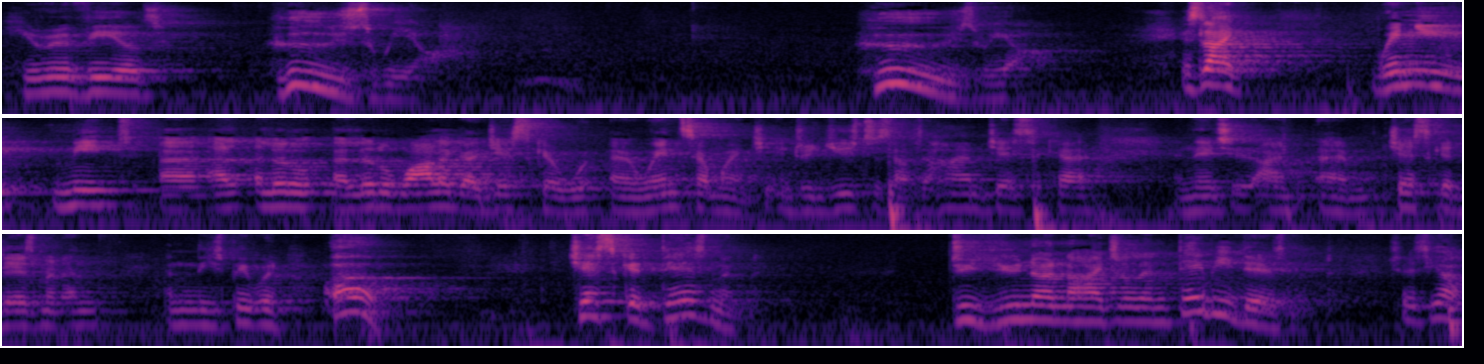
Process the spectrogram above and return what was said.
He reveals whose we are. Whose we are. It's like when you meet uh, a, a, little a little while ago, Jessica w- uh, went somewhere and she introduced herself. Said, "Hi, I'm Jessica," and then she, "I'm um, Jessica Desmond," and, and these people went, "Oh, Jessica Desmond." Do you know Nigel and Debbie Desmond? She says, Yeah,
